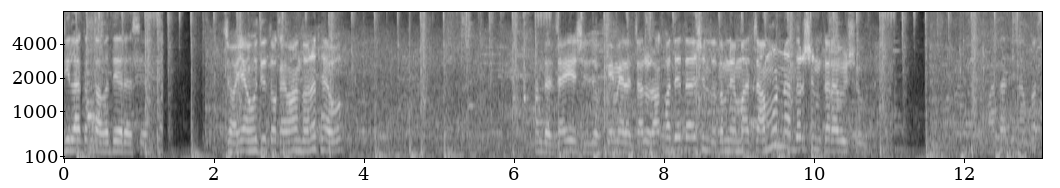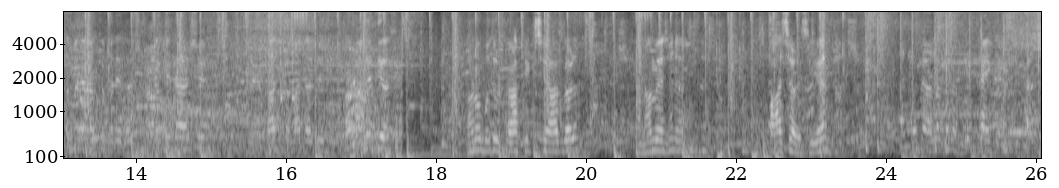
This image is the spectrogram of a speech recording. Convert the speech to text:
જિલ્લા કરતાં વધારે છે. જો અહીંયા સુધી તો કંઈ વાંધો નથી આવ્યો. અંદર જઈએ છીએ. જો કેમેરા ચાલુ રાખવા દેતા હશે ને તો તમને માં ચામુંડના દર્શન કરાવીશું. માતાજીના મસ્ત મજાના તો બધે દર્શન કરી લીધા હશે. અને પાછળ માતાજીનું સાનિધ્ય છે ઘણું બધું ટ્રાફિક છે આગળ. અને અમે છે ને પાછળ છીએ. બધા અલગ અલગ દેખાઈ ગયા છે.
